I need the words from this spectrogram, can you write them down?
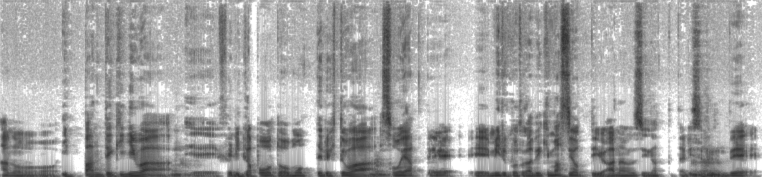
あ、あの、一般的には、うん。えーフェリカポートを持ってる人は、うん。そうやって、えー見ることができますよっていうアナウンスになってたりするんで、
